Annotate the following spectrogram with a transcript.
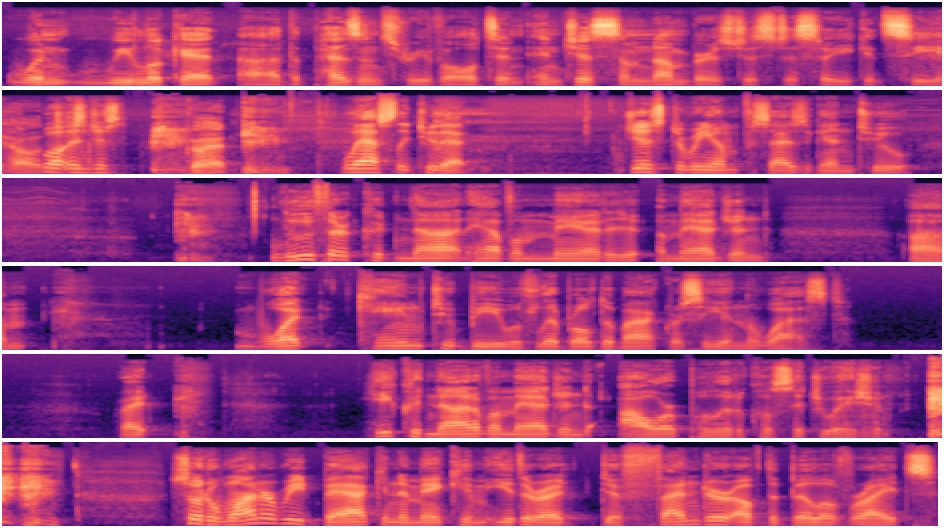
when we look at uh, the peasants' revolt and, and just some numbers, just, just so you could see how. Well, and just go ahead. lastly to that, just to reemphasize again too, Luther could not have imag- imagined um, what came to be with liberal democracy in the West, right? He could not have imagined our political situation. so to want to read back and to make him either a defender of the Bill of Rights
